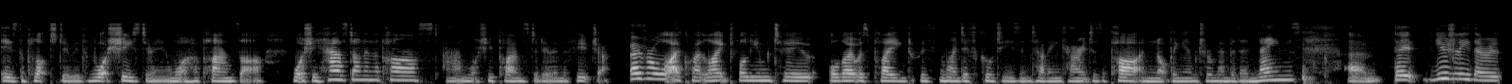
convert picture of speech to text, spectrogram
is the plot to do with what she's doing and what her plans are, what she has done in the past, and what she plans to do in the future. Overall, I quite liked Volume 2, although it was plagued with my difficulties in telling characters apart and not being able to remember their names. Um, they, usually, there are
